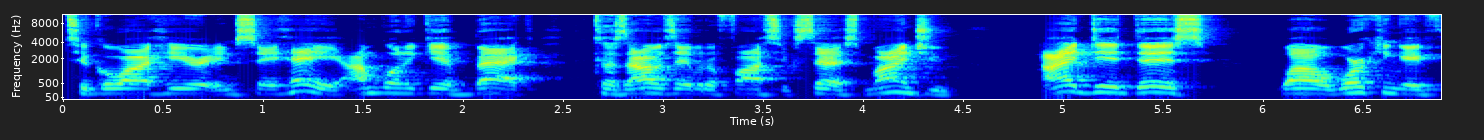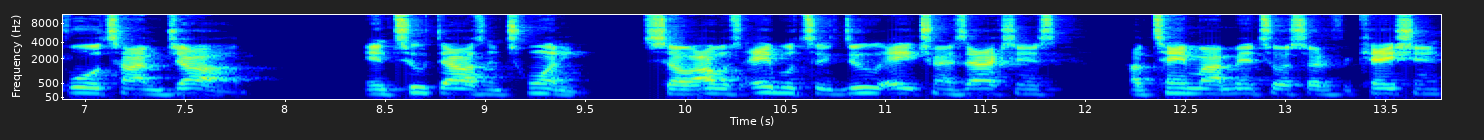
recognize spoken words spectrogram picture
to go out here and say, hey, I'm going to give back because I was able to find success. Mind you, I did this while working a full time job in 2020. So I was able to do eight transactions, obtain my mentor certification,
